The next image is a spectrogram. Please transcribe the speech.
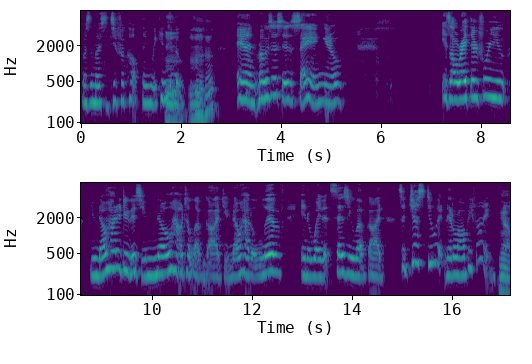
was the most difficult thing we can do. Mhm. hmm And Moses is saying, you know, it's all right there for you. You know how to do this. You know how to love God. You know how to live in a way that says you love God. So just do it and it'll all be fine. Yeah.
